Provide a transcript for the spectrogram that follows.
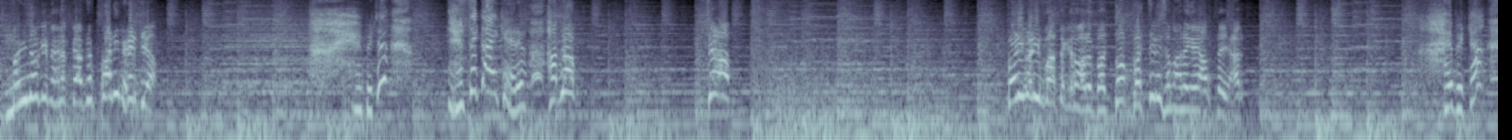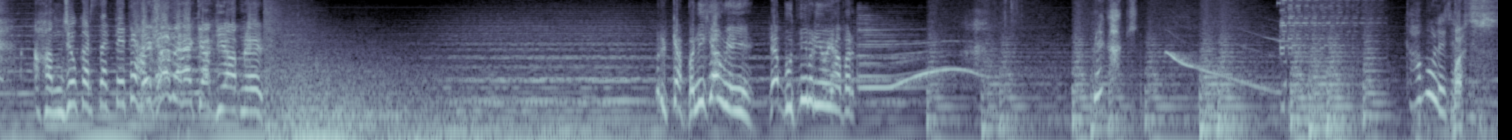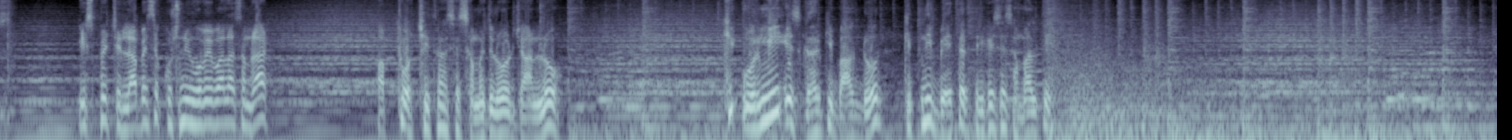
महीनों की मेहनत पे आपने पानी फेर दिया। बेटा ऐसे काहे कह रहे हो? हम चुप। बड़ी बड़ी बातें करवा लो बस दो बच्चे नहीं संभाले गए आपसे यार। है बेटा हम जो कर सकते थे देखा मैंने क्या किया आपने। क्या बनी क्या हुई है ये? भूतनी बनी हुई यहाँ पर। कहा बोले जा बस इस पे चिल्लावे से कुछ नहीं होने वाला सम्राट। अब तो अच्छी तरह से समझ लो और जान लो कि उर्मी इस घर की बागडोर कितनी बेहतर तरीके से संभालती है।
